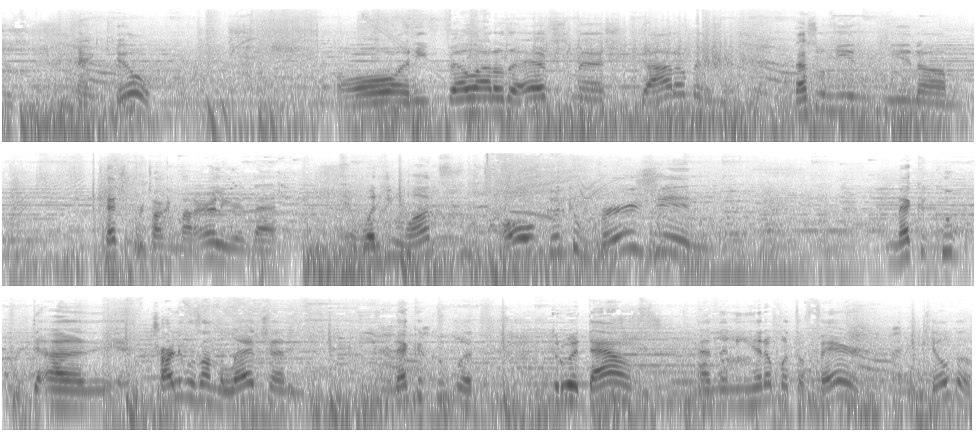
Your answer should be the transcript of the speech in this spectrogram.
Just can't kill. Oh, and he fell out of the F smash. He got him, and that's what me and me and um, Ketchup were talking about earlier. That what he wants. Oh, good conversion. Mecha Koopa, uh, Charlie was on the ledge, and Mecha Koopa threw it down, and then he hit him with the fair, and he killed him.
